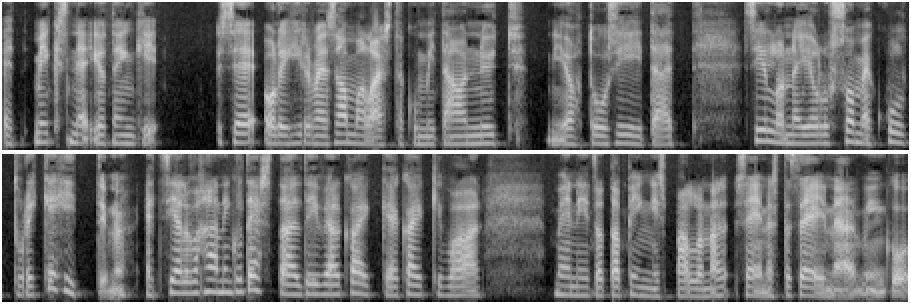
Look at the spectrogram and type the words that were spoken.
että miksi ne jotenkin, se oli hirveän samanlaista kuin mitä on nyt, niin johtuu siitä, että silloin ei ollut somekulttuuri kehittynyt. Että siellä vähän niin kuin testailtiin vielä kaikkea, kaikki vaan meni tota pingispallona seinästä seinään, niin kuin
